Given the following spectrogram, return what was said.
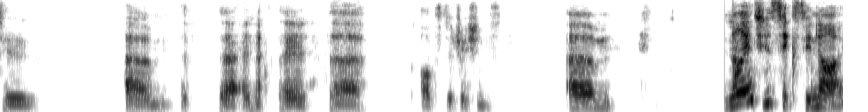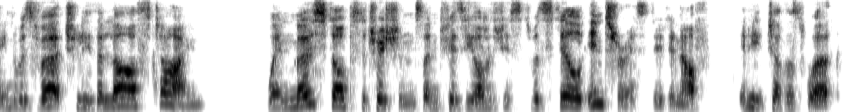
to um, the, the, the, the obstetricians. Um, 1969 was virtually the last time when most obstetricians and physiologists were still interested enough in each other's work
